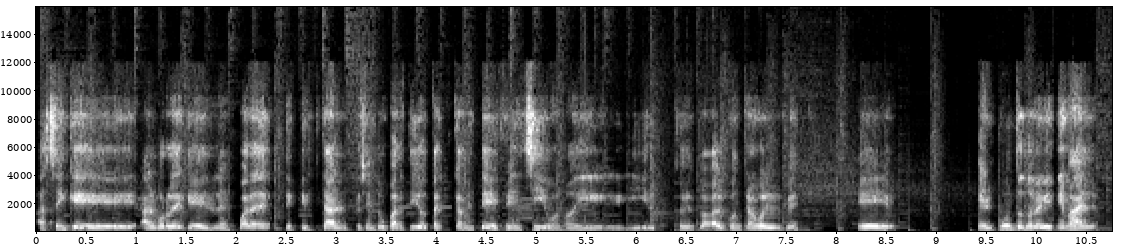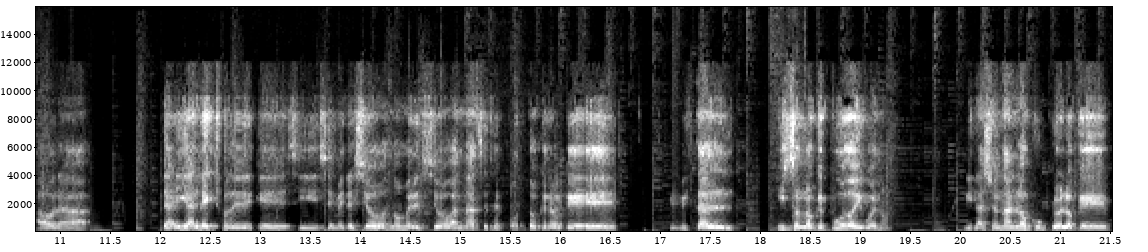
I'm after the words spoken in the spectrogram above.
hacen que al borde de que la escuadra de, Cristal presentó un partido tácticamente defensivo, ¿no? Y, ir sobre todo al contragolpe, eh, el punto no le viene mal. Ahora, de ahí al hecho de que si se mereció o no mereció ganarse ese punto, creo que Cristal hizo lo que pudo y bueno, Binacional no cumplió lo que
